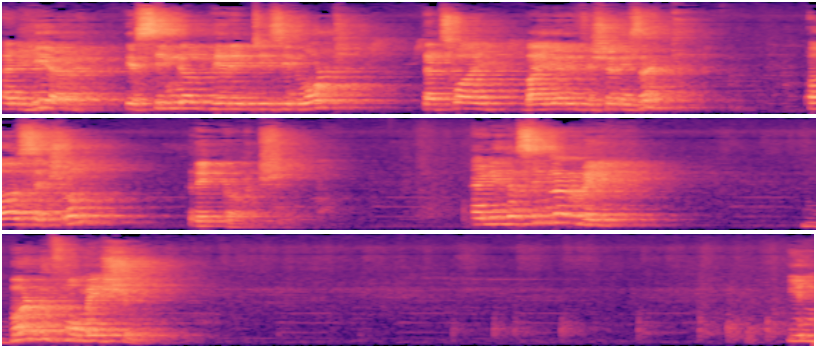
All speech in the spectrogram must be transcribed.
and here a single parent is involved. That's why binary fission is a asexual reproduction. And in the similar way, bud formation in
